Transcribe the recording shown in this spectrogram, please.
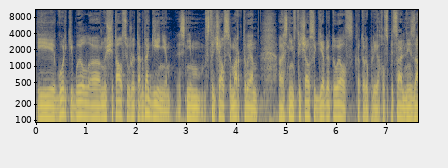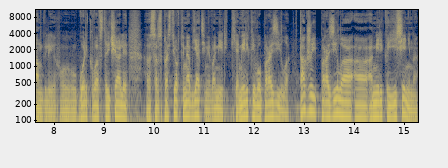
И Горький был, ну, считался уже тогда гением. С ним встречался Марк Твен, с ним встречался Герберт Уэллс, который приехал специально из Англии. Горького встречали с распростертыми объятиями в Америке. Америка его поразила. Также поразила Америка Есенина.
